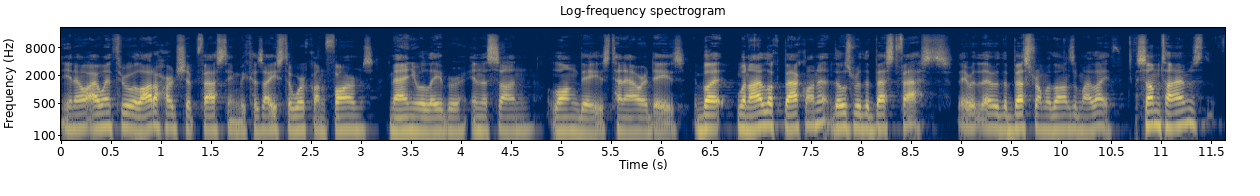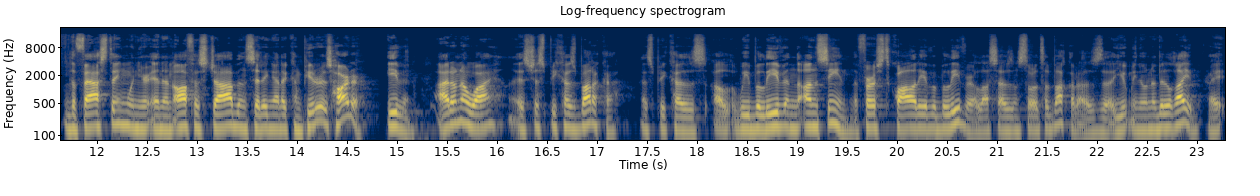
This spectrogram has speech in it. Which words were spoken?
You know, I went through a lot of hardship fasting because I used to work on farms, manual labor in the sun, long days, 10 hour days. But when I look back on it, those were the best fasts. They were, they were the best Ramadans of my life. Sometimes the fasting when you're in an office job and sitting at a computer is harder, even. I don't know why. It's just because barakah. It's because uh, we believe in the unseen. The first quality of a believer, Allah says in Surah Al-Baqarah, is yu'minuna bil ghaib, right?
